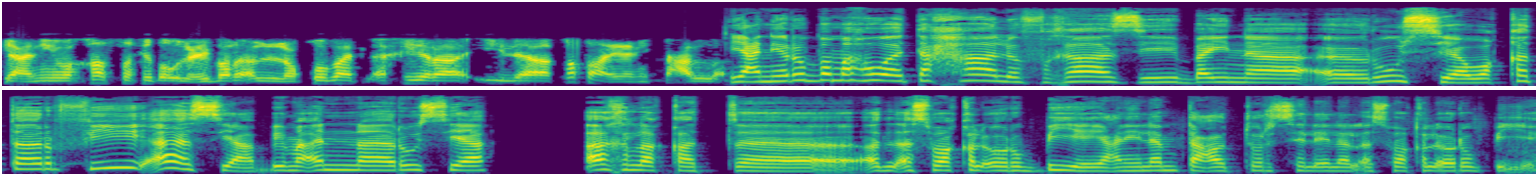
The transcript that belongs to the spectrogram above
يعني وخاصة في ضوء العبارة العقوبات الأخيرة إلى قطع يعني تعلق. يعني ربما هو تحالف غازي بين آه، روسيا وقطر في آسيا بما أن روسيا أغلقت آه، الأسواق الأوروبية يعني لم تعد ترسل إلى الأسواق الأوروبية.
